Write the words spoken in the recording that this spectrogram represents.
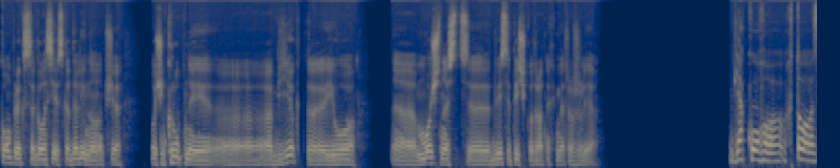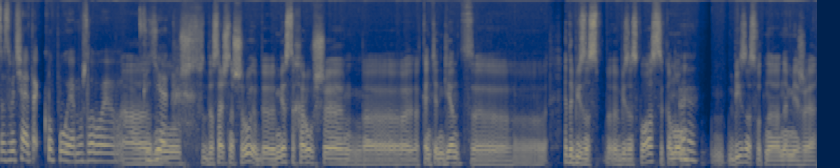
комплекса Голосеевская долина. Он вообще очень крупный э, объект. Его мощность э, 200 тысяч квадратных метров жилья. Для кого? Хто зазвичай так купує? Можливо, А, є. ну, достаточно широкое. Место хорошее, контингент. Это бизнес, бизнес-класс, эконом-бизнес вот на, на меже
